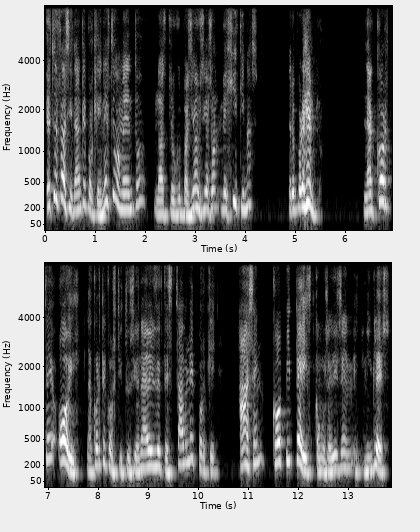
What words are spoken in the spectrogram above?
esto es fascinante porque en este momento las preocupaciones son legítimas, pero por ejemplo, la Corte hoy, la Corte Constitucional es detestable porque hacen copy-paste, como se dice en inglés.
